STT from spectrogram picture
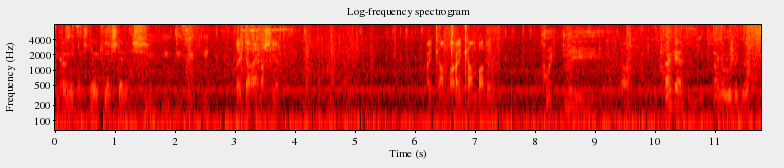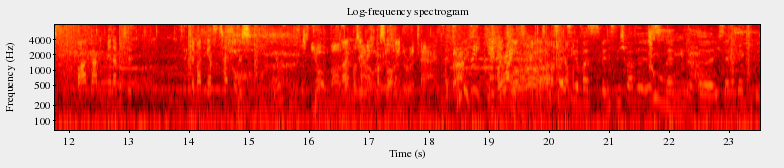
Because it's way too much damage. Soll ich da reinmarschieren? I come bottom. I come bottom. Quickly. Ja. Danke. Danke, Rubik Miss. War gar nicht mehr in der Mitte. Der war die ganze Zeit Miss. Your bottom Nein, muss ich nicht, machst du auch nicht. Natürlich. Gott. Das Einzige, was, wenn ich es nicht mache, ist, wenn äh, ich selber ganken bin.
